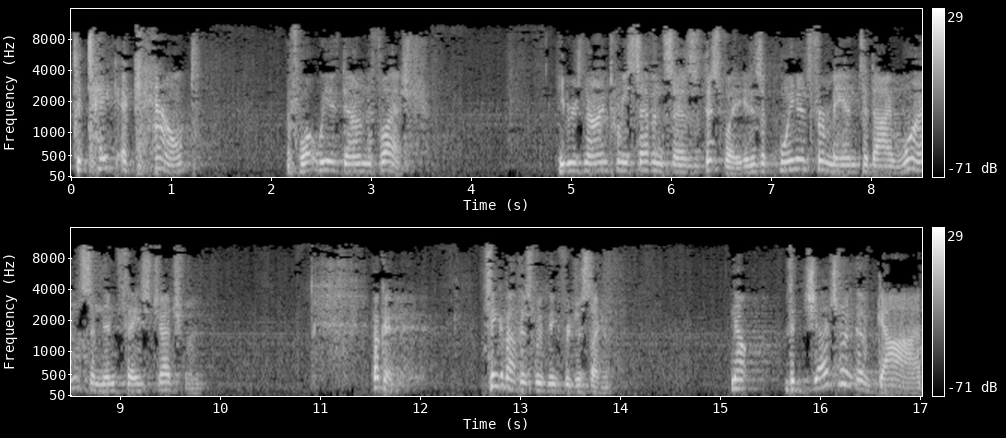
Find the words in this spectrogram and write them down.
to take account of what we have done in the flesh. Hebrews 9:27 says this way, it is appointed for man to die once and then face judgment. Okay. Think about this with me for just a second. Now, the judgment of God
